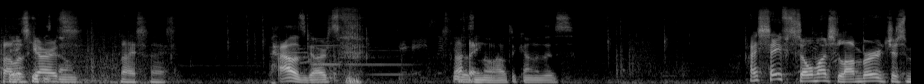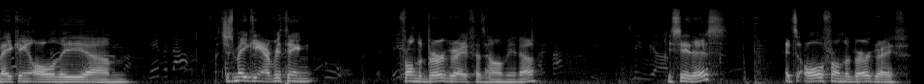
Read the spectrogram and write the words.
palace this guards. Nice, nice. Palace guards. he doesn't know how to counter this. I saved so much lumber just making all the um, just making everything from the Burgrave at home. You know. You see this? It's all from the Burgrave.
